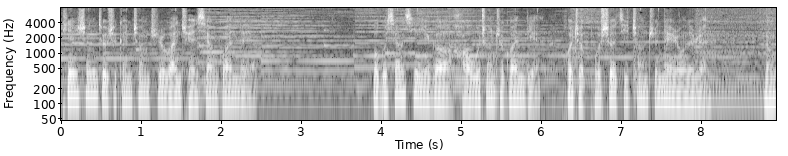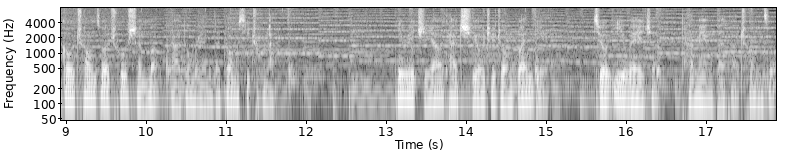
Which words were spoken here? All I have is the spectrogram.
天生就是跟政治完全相关的呀。我不相信一个毫无政治观点或者不涉及政治内容的人，能够创作出什么打动人的东西出来，因为只要他持有这种观点，就意味着。他没有办法创作。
